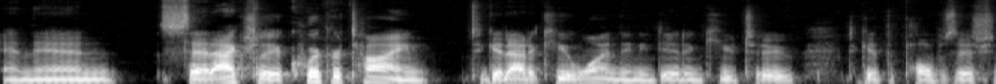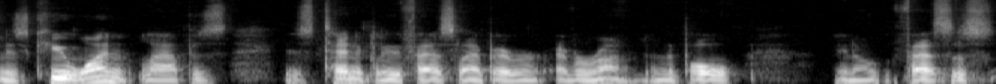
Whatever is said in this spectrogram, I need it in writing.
and then set actually a quicker time to get out of Q1 than he did in Q2 to get the pole position. His Q1 lap is is technically the fastest lap ever ever run in the pole, you know, fastest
